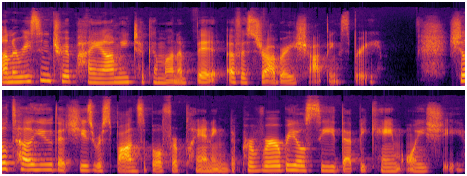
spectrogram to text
On a recent trip, Hayami took him on a bit of a strawberry shopping spree. She'll tell you that she's responsible for planting the proverbial seed that became Oishii.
